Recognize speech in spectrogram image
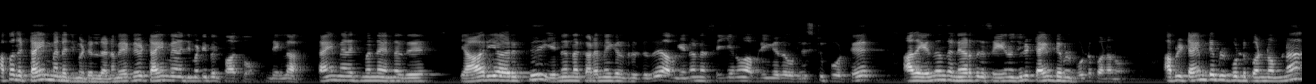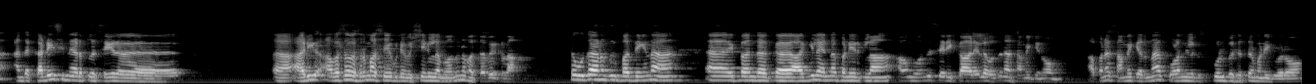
அப்போ அந்த டைம் மேனேஜ்மெண்ட் இல்லை. நம்ம ஏற்கனவே டைம் மேனேஜ்மெண்ட் போய் பார்த்தோம் இல்லைங்களா? டைம் மேனேஜ்மெண்ட்னா என்னது? யார் யாருக்கு என்னென்ன கடமைகள் இருக்குது அவங்க என்னென்ன செய்யணும் அப்படிங்கிறத ஒரு லிஸ்ட்டு போட்டு அதை எந்தெந்த நேரத்துக்கு செய்யணும்னு சொல்லி டைம் டேபிள் போட்டு பண்ணணும். அப்படி டைம் டேபிள் போட்டு பண்ணோம்னா அந்த கடைசி நேரத்தில் செய்கிற அறி அவசர அவசரமாக செய்யக்கூடிய விஷயங்களை வந்து நம்ம தவிர்க்கலாம். ஸோ உதாரணத்துக்கு பார்த்தீங்கன்னா இப்போ அந்த க அகில என்ன பண்ணியிருக்கலாம் அவங்க வந்து சரி காலையில் வந்து நான் சமைக்கணும். அப்போனா சமைக்கிறேன்னா குழந்தைங்களுக்கு ஸ்கூல் பஸ் எத்தனை மணிக்கு வரும்?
